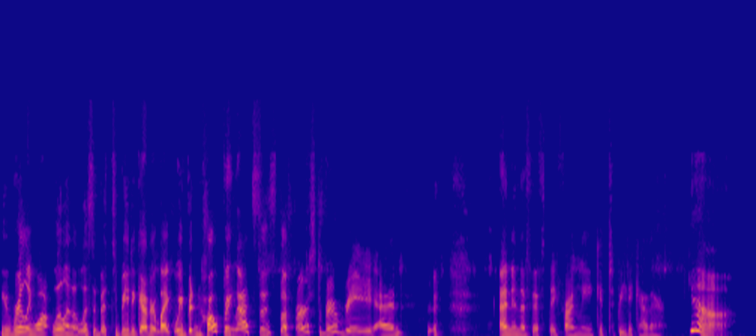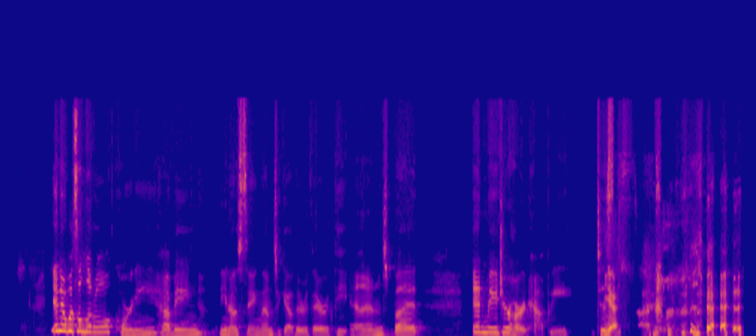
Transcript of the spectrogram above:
you really want Will and Elizabeth to be together. Like we've been hoping that since the first movie and and in the fifth they finally get to be together. Yeah. And it was a little corny having, you know, seeing them together there at the end, but it made your heart happy to yes. yes.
